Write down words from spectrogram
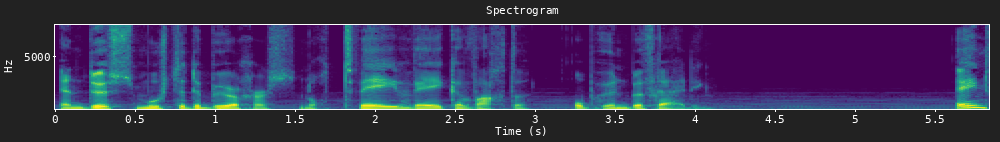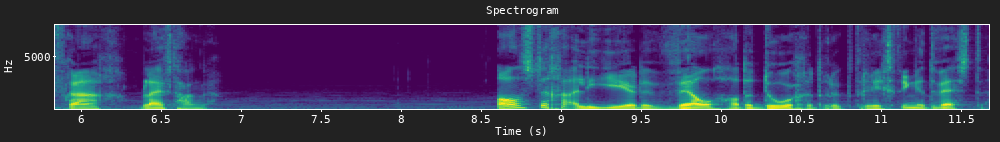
En dus moesten de burgers nog twee weken wachten op hun bevrijding. Eén vraag blijft hangen. Als de geallieerden wel hadden doorgedrukt richting het westen,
